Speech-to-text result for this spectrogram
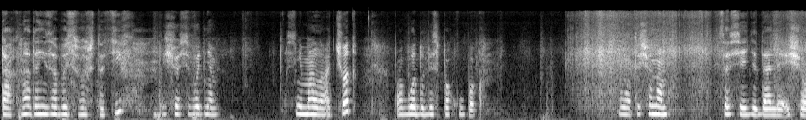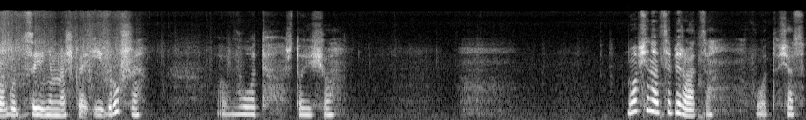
Так, надо не забыть свой штатив. Еще сегодня снимала отчет по году без покупок. Вот, еще нам соседи дали еще огурцы немножко и груши. Вот, что еще? Ну, вообще надо собираться. Вот, сейчас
